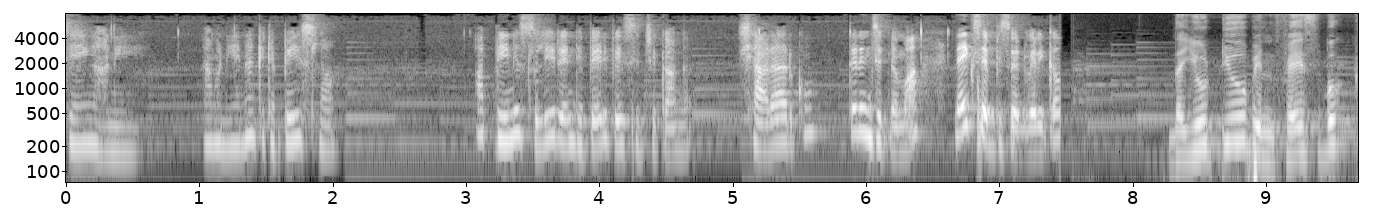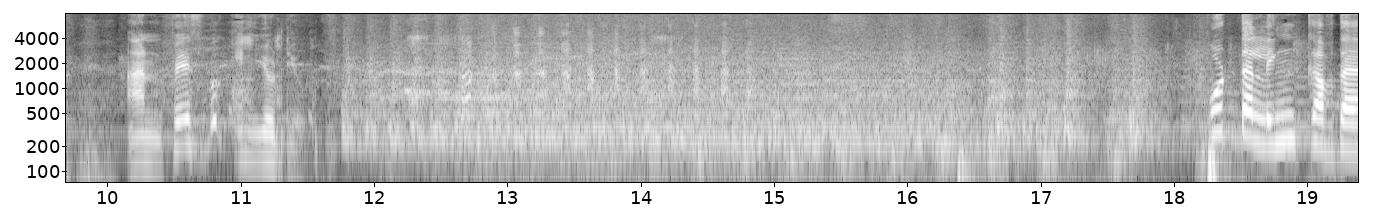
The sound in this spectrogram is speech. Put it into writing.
சேங் ஹனி நம்ம நியானா கிட்ட பேசலாம். அப்படின்னு சொல்லி ரெண்டு பேர் பேசிட்டு இருக்காங்க ஷேராக இருக்கும் தெரிஞ்சுட்டோமா நெக்ஸ்ட் எபிசோட் வரைக்கும். The YouTube in Facebook and Facebook in YouTube Put the link of the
